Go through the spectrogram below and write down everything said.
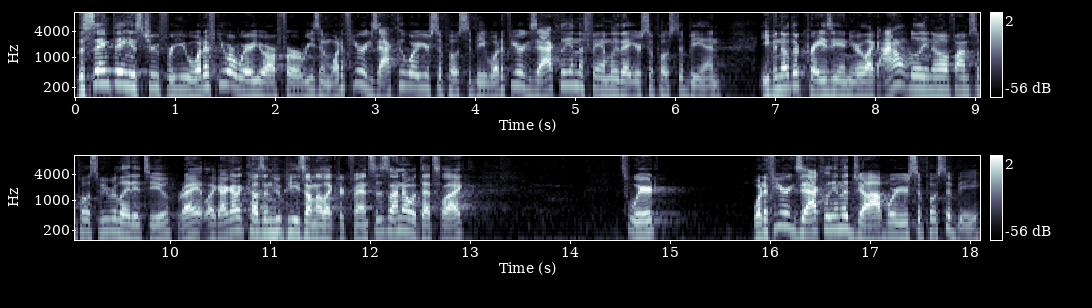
The same thing is true for you. What if you are where you are for a reason? What if you're exactly where you're supposed to be? What if you're exactly in the family that you're supposed to be in, even though they're crazy and you're like, I don't really know if I'm supposed to be related to you, right? Like, I got a cousin who pees on electric fences. I know what that's like. It's weird. What if you're exactly in the job where you're supposed to be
